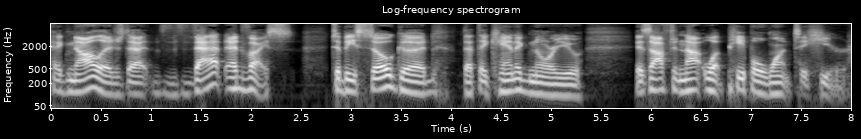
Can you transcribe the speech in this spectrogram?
acknowledge that that advice to be so good that they can't ignore you is often not what people want to hear.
